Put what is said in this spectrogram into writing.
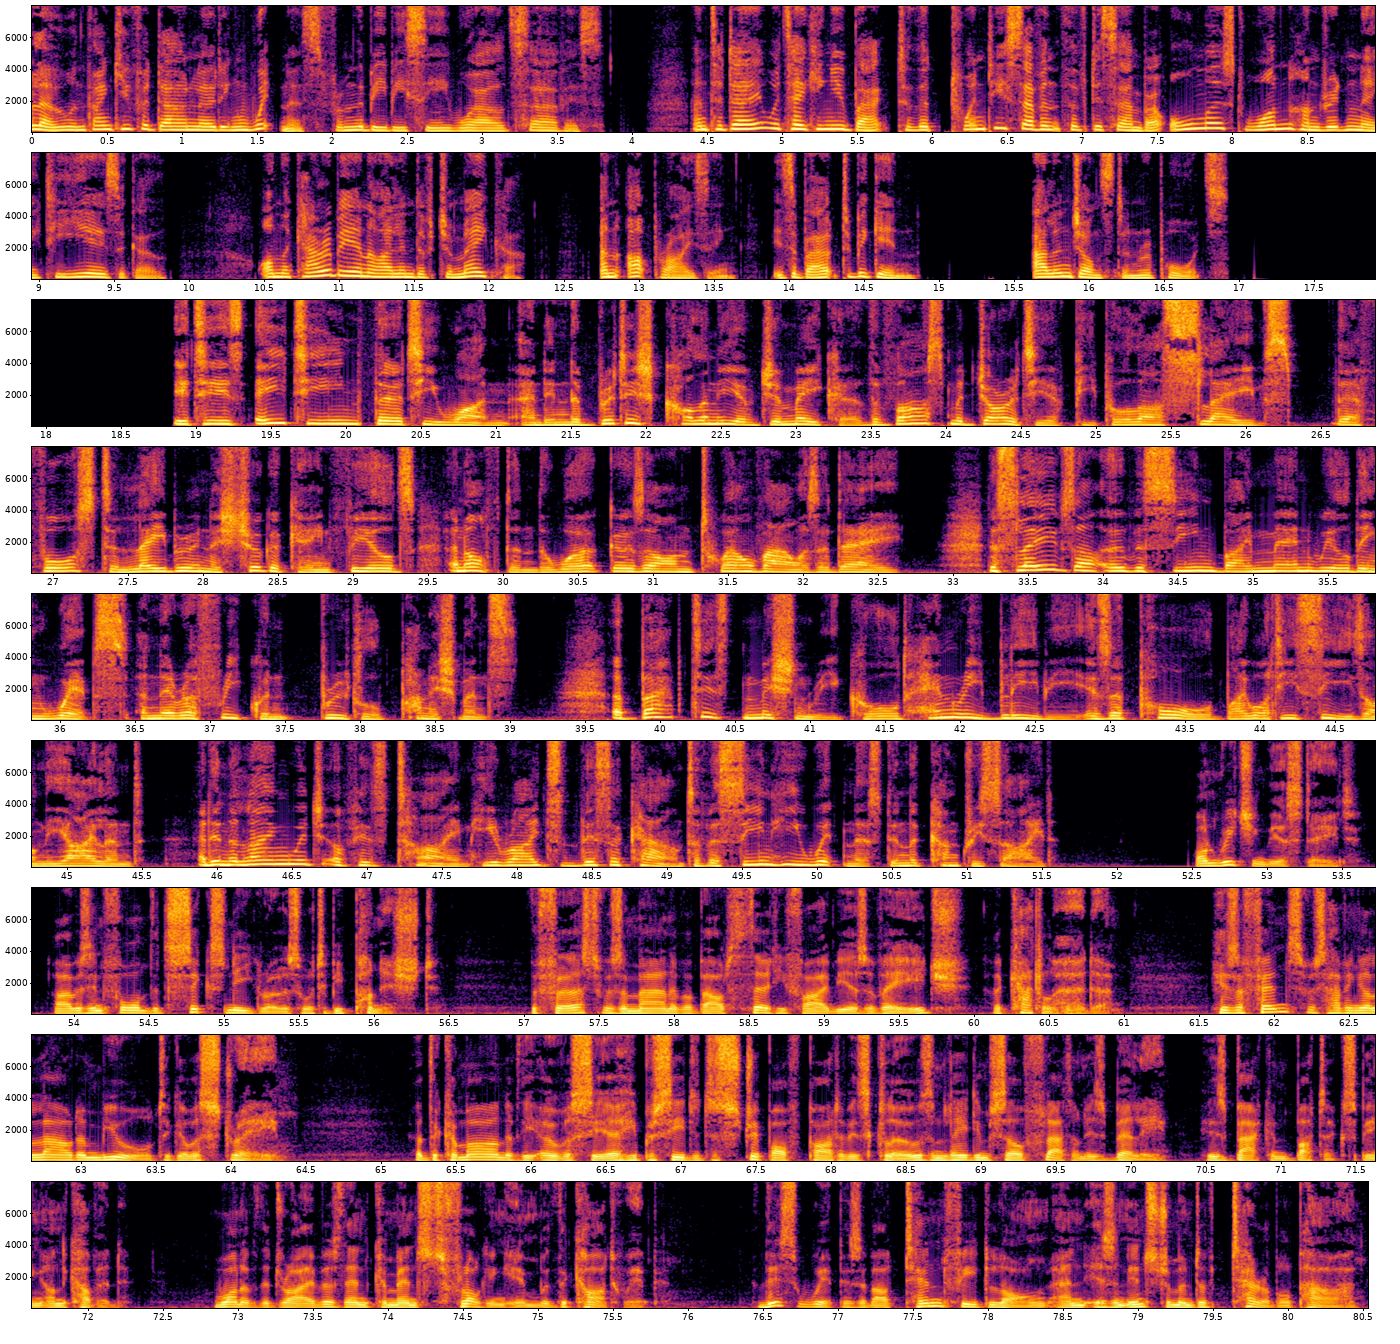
Hello, and thank you for downloading Witness from the BBC World Service. And today we're taking you back to the 27th of December, almost 180 years ago. On the Caribbean island of Jamaica, an uprising is about to begin. Alan Johnston reports. It is 1831, and in the British colony of Jamaica, the vast majority of people are slaves. They're forced to labour in the sugarcane fields, and often the work goes on 12 hours a day. The slaves are overseen by men wielding whips, and there are frequent brutal punishments. A Baptist missionary called Henry Bleby is appalled by what he sees on the island, and in the language of his time he writes this account of a scene he witnessed in the countryside. On reaching the estate, I was informed that six Negroes were to be punished. The first was a man of about thirty-five years of age, a cattle herder. His offence was having allowed a mule to go astray. At the command of the overseer, he proceeded to strip off part of his clothes and laid himself flat on his belly, his back and buttocks being uncovered. One of the drivers then commenced flogging him with the cart whip. This whip is about ten feet long and is an instrument of terrible power.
